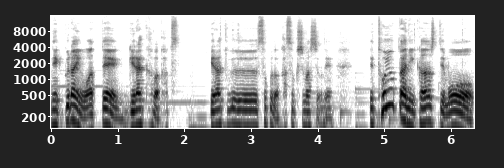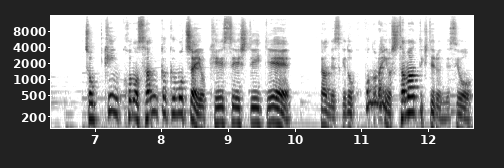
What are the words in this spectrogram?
ネックラインを割って、下落幅、下落速度が加速しましたよね。で、トヨタに関しても、直近この三角持ち合いを形成していて、たんですけど、ここのラインを下回ってきてるんですよ。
